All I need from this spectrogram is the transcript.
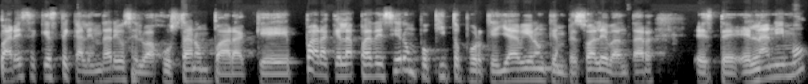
Parece que este calendario se lo ajustaron para que, para que la padeciera un poquito porque ya vieron que empezó a levantar este, el ánimo.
